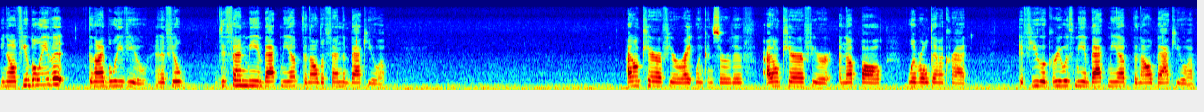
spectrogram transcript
you know, if you believe it, then I believe you. And if you'll defend me and back me up, then I'll defend and back you up. I don't care if you're right-wing conservative. I don't care if you're a nutball liberal Democrat. If you agree with me and back me up, then I'll back you up.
